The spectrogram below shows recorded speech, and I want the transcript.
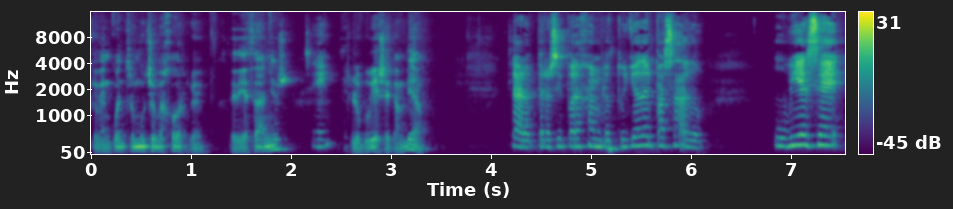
que me encuentro mucho mejor que hace 10 años, Sí, es lo que hubiese cambiado. claro, pero si por ejemplo tu yo del pasado hubiese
